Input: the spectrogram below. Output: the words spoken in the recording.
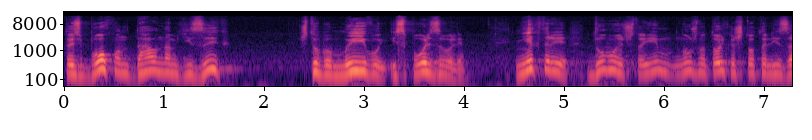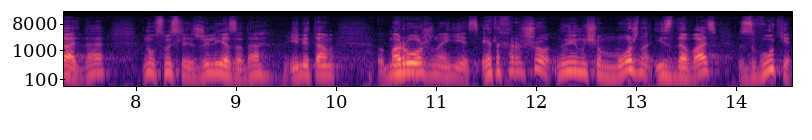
То есть Бог, Он дал нам язык, чтобы мы его использовали. Некоторые думают, что им нужно только что-то лизать, да, ну, в смысле, железо, да, или там мороженое есть. Это хорошо, но им еще можно издавать звуки,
